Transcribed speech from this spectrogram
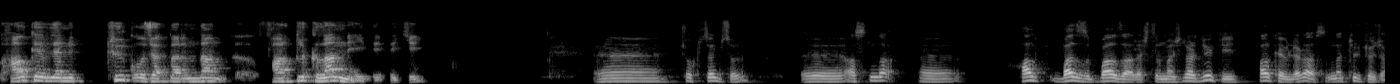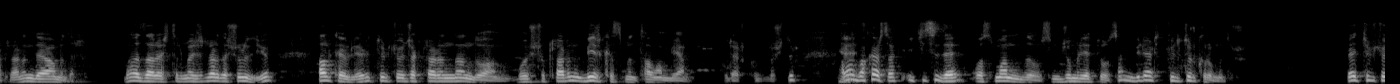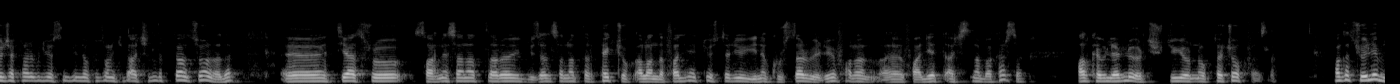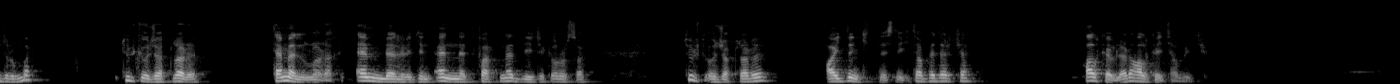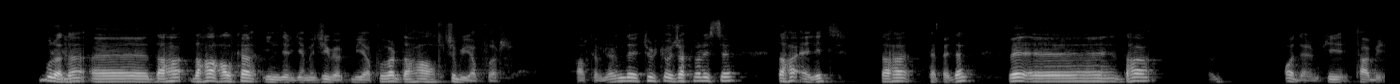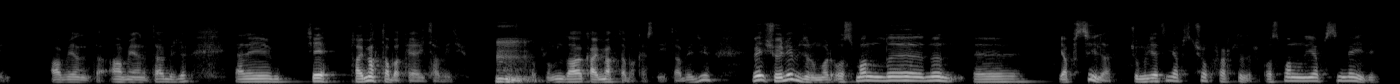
halk evlerini Türk ocaklarından farklı kılan neydi peki? Ee, çok güzel bir soru. Ee, aslında e, halk bazı bazı araştırmacılar diyor ki halk evleri aslında Türk ocaklarının devamıdır. Bazı araştırmacılar da şunu diyor. Halk evleri Türk ocaklarından doğan boşlukların bir kısmını tamamlayan birer kuruluştur. Evet. Ama bakarsak ikisi de Osmanlı'da olsun, Cumhuriyet'te olsun birer kültür kurumudur. Ve Türk Ocakları biliyorsun 1912'de açıldıktan sonra da e, tiyatro, sahne sanatları, güzel sanatlar pek çok alanda faaliyet gösteriyor. Yine kurslar veriyor falan. E, faaliyet açısına bakarsak halk evleriyle örtüştüğü nokta çok fazla. Fakat şöyle bir durum var. Türk Ocakları temel olarak en belirgin, en net fark ne diyecek olursak Türk Ocakları aydın kitlesine hitap ederken halk evleri halka hitap ediyor. Burada e, daha daha halka indirgemeci bir yapı var, daha halkçı bir yapı var. Halk evlerinde Türkiye ocakları ise daha elit, daha tepeden ve e, daha o derim ki tabir amiyane tabirle yani şey kaymak tabakaya hitap ediyor. Hmm. Toplumun daha kaymak tabakasına hitap ediyor. Ve şöyle bir durum var. Osmanlı'nın e, yapısıyla Cumhuriyet'in yapısı çok farklıdır. Osmanlı'nın yapısı neydi?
